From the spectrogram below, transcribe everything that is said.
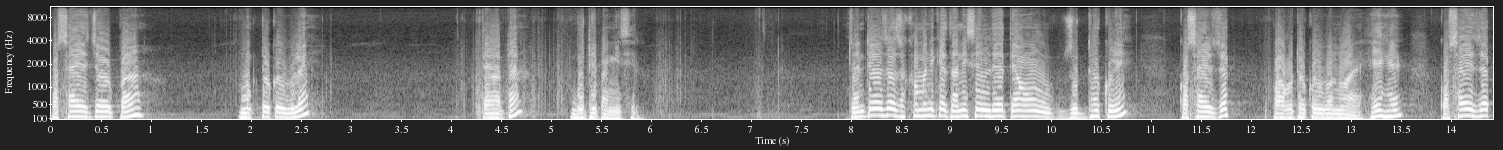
কছাৰী ৰাজ্যৰ পৰা মুক্ত কৰিবলৈ তেওঁ এটা বুদ্ধি পাঙিছিল জয়ন্তী ৰজা যখমানিকে জানিছিল যে তেওঁ যুদ্ধ কৰি কছাৰী পৰাভূত কৰিব নোৱাৰে। সেয়েহে কছাৰী ৰাজ্যক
